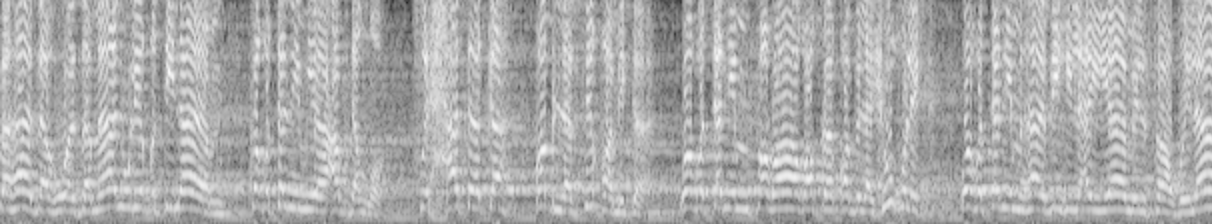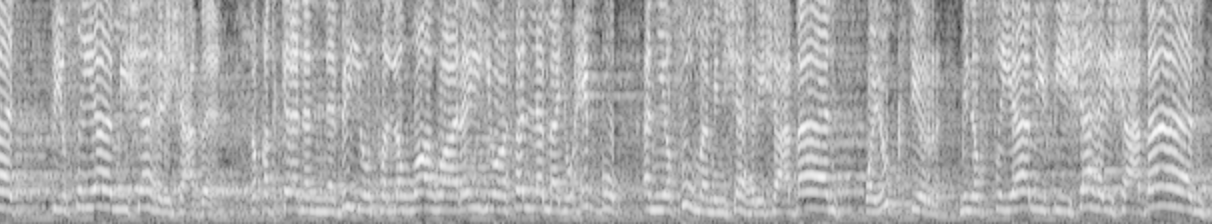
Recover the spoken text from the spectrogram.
فهذا هو زمان الاغتنام. فاغتنم يا عبد الله صحتك قبل سقمك واغتنم فراغك قبل شغلك واغتنم هذه الأيام الفاضلات في صيام شهر شعبان. فقد كان النبي صلى الله عليه وسلم يحب أن يصوم من شهر شعبان ويكثر من الصيام في شهر شعبان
